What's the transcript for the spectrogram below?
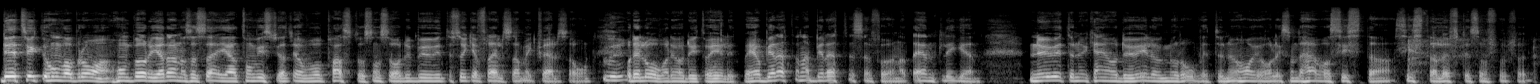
Det tyckte hon var bra. Hon började annars att säga att hon visste att jag var pastor som sa du behöver inte söka frälsa mig ikväll, sa hon. Och det lovade jag dyrt och heligt. Men jag berättade den här berättelsen för henne att äntligen, nu vet du, nu kan jag dö i lugn och ro. Vet du. Nu har jag liksom, det här var sista, sista löftet som fullföljdes.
